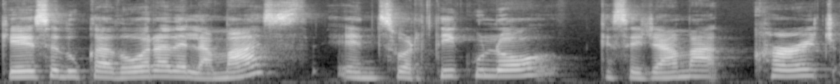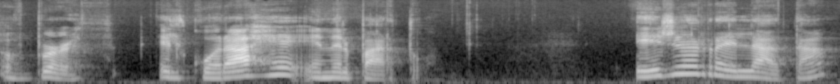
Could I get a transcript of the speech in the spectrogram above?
que es educadora de la MAS, en su artículo que se llama Courage of Birth, el coraje en el parto. Ella relata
